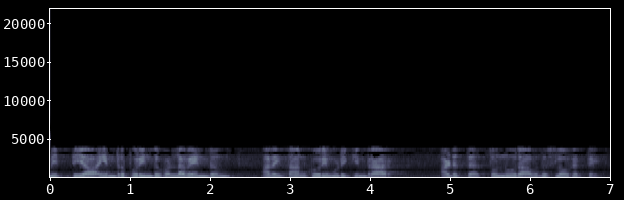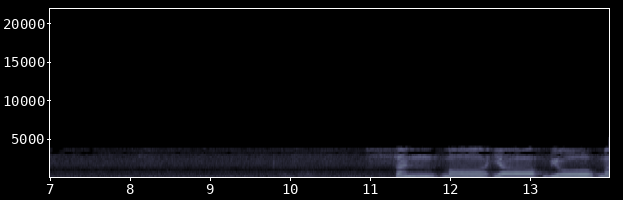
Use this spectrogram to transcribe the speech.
மித்தியா என்று புரிந்து கொள்ள வேண்டும். அதைத்தான் கூறி முடிக்கின்றார் அடுத்த தொண்ணூறாவது ஸ்லோகத்தில் सन्माया व्योमवाय्वंशैः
